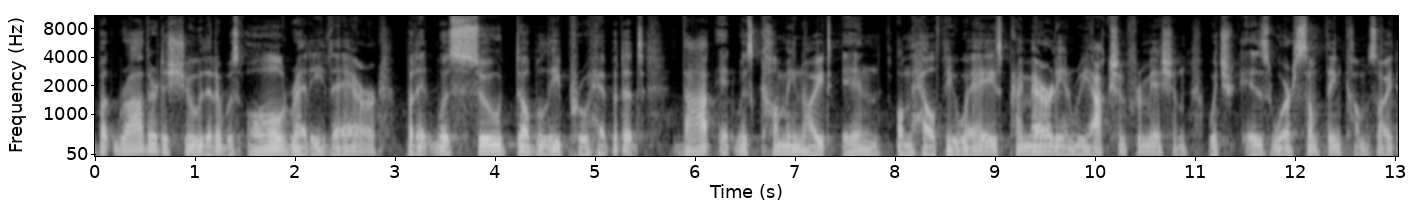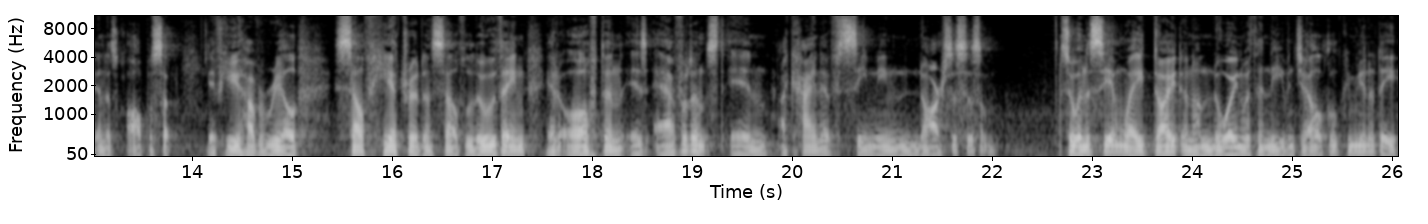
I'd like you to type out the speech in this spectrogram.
but rather to show that it was already there, but it was so doubly prohibited that it was coming out in unhealthy ways, primarily in reaction formation, which is where something comes out in its opposite. If you have real self hatred and self loathing, it often is evidenced in a kind of seeming narcissism. So, in the same way, doubt and unknowing within the evangelical community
